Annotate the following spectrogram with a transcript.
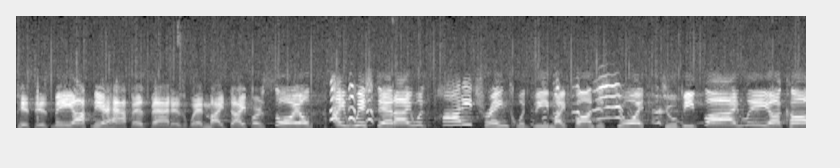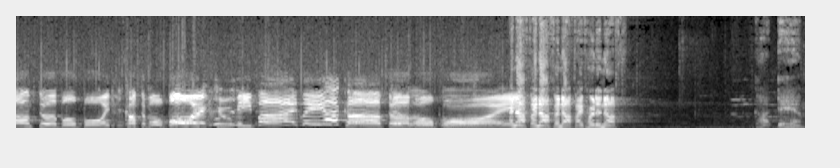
pisses me off near half as bad as when my diaper's soiled. I wish that I was potty trained, would be my fondest joy. To be finally a comfortable boy, comfortable boy, to be finally a comfortable boy. Enough, enough, enough. I've heard enough. God damn.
